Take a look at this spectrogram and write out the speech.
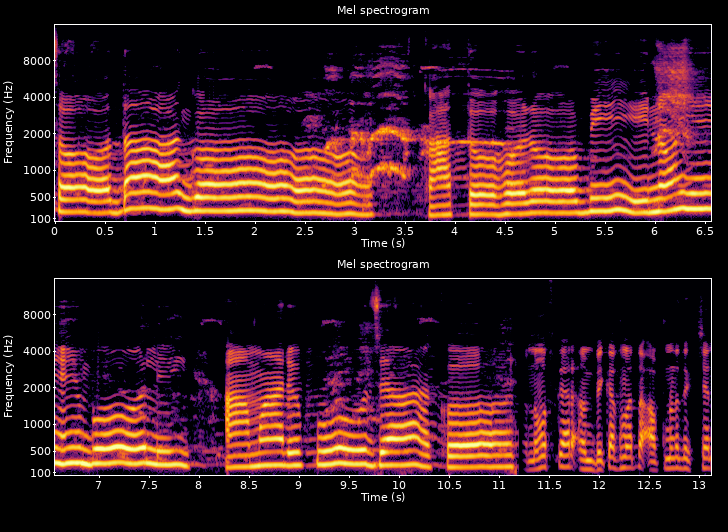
সদাগর কাতর বিনয়ে বলি আমার পূজা কর। নমস্কার, আমি বিকাশ মাতা আপনারা দেখছেন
